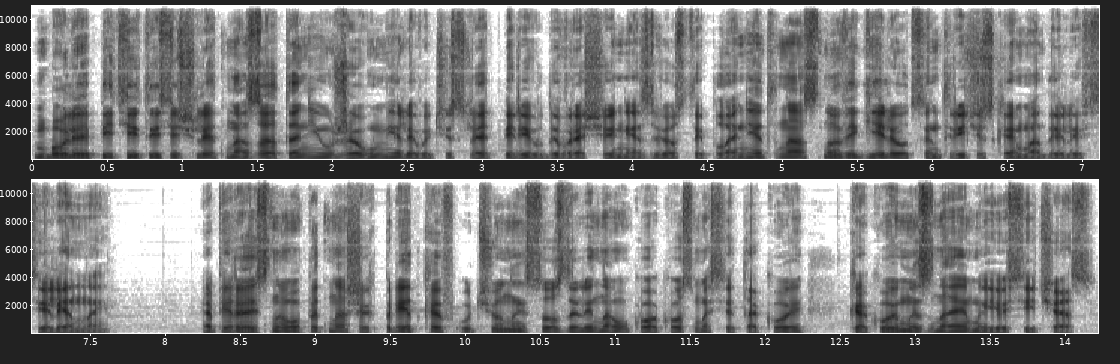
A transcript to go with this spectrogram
Более пяти тысяч лет назад они уже умели вычислять периоды вращения звезд и планет на основе гелиоцентрической модели Вселенной – Опираясь на опыт наших предков, ученые создали науку о космосе такой, какой мы знаем ее сейчас.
